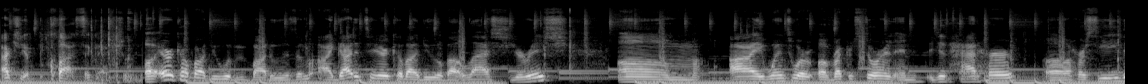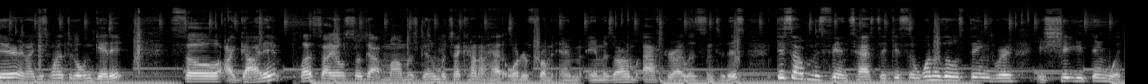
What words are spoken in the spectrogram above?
Actually, a classic, actually. Uh, Erykah Badu with Baduizm. I got into Erykah Badu about last year-ish. Um, I went to a, a record store and, and, they just had her, uh, her CD there, and I just wanted to go and get it. So I got it. Plus, I also got Mama's Gun, which I kind of had ordered from Amazon after I listened to this. This album is fantastic. It's one of those things where you share your thing with,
